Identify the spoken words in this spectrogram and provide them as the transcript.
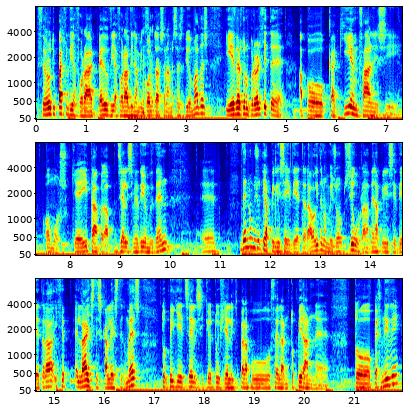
θεωρώ ότι υπάρχει διαφορά επίπεδου, διαφορά δυναμικότητας ανάμεσα στις δύο ομάδες. Η Everton προέρχεται από κακή εμφάνιση όμως και ήττα από από την Chelsea με 2-0. Ε, δεν νομίζω ότι απειλήσε ιδιαίτερα. Όχι, δεν νομίζω. Σίγουρα δεν απειλήσε ιδιαίτερα. Είχε ελάχιστες καλές στιγμές. Το πήγε η Chelsea και ο Τούχελ εκεί πέρα που θέλανε, το πήραν ε, το παιχνίδι.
